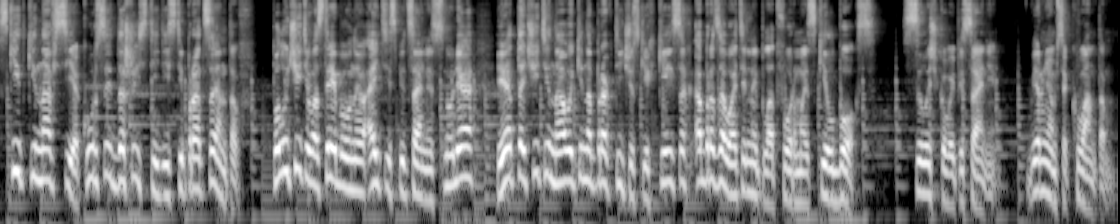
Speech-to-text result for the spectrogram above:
скидки на все курсы до 60%. Получите востребованную IT-специальность с нуля и отточите навыки на практических кейсах образовательной платформы Skillbox. Ссылочка в описании. Вернемся к квантам.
